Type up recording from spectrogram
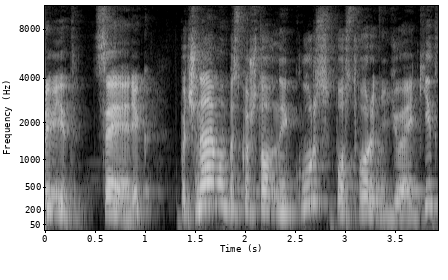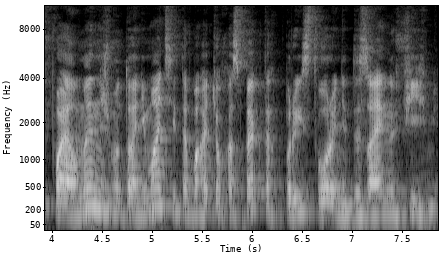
Привіт, це Ерік. Починаємо безкоштовний курс по створенню UI-Kit, файл менеджменту, анімації та багатьох аспектах при створенні дизайну Figma.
